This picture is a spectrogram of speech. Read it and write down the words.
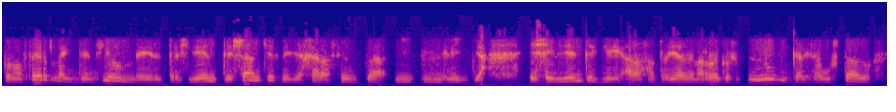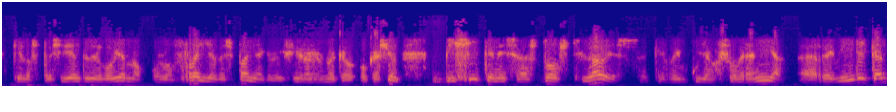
conocer la intención del presidente Sánchez de viajar a Ceuta y Melilla. Es evidente que a las autoridades de Marruecos nunca les ha gustado que los presidentes del gobierno o los reyes de España, que lo hicieron en una ca- ocasión, visiten esas dos ciudades que, cuya soberanía reivindican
